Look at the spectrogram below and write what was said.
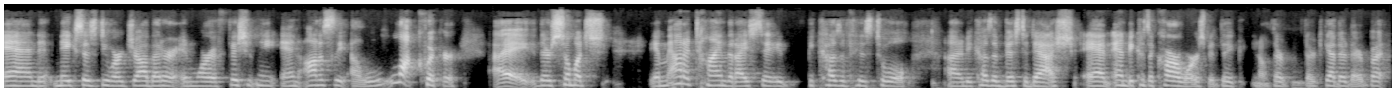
and makes us do our job better and more efficiently and honestly a lot quicker. I there's so much the amount of time that I save because of his tool uh, because of Vista Dash and and because of Car Wars, but they you know they're they're together there, but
